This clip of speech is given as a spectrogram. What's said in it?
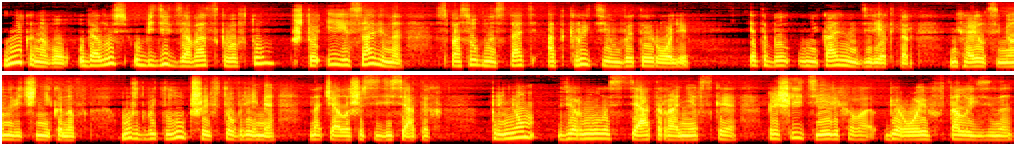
Никонову удалось убедить Завадского в том, что Ия Савина способна стать открытием в этой роли – это был уникальный директор Михаил Семенович Никонов, может быть, лучший в то время, начало 60-х. При нем вернулась театр Раневская, пришли Терехова, Бероев, Талызина.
